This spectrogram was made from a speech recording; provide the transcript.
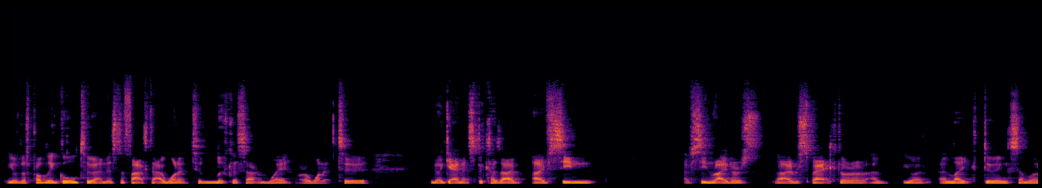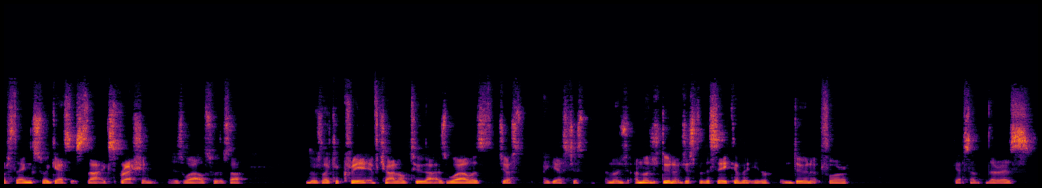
you know, there's probably a goal to it. And it's the fact that I want it to look a certain way or I want it to, you know, again, it's because I've, I've seen, I've seen riders that I respect or I, you know, I, I like doing similar things. So I guess it's that expression as well. So it's a, there's like a creative channel to that as well as just I guess just I'm not just, I'm not just doing it just for the sake of it, you know. I'm doing it for. I guess I, there is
